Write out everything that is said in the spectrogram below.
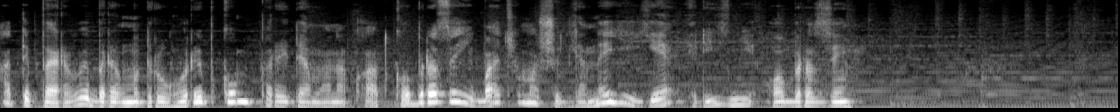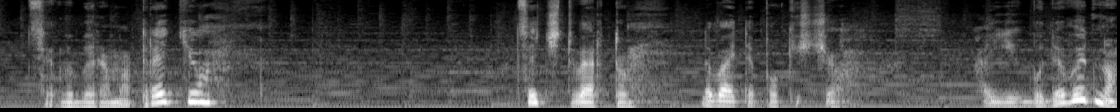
А тепер виберемо другу рибку, перейдемо на вкладку образи і бачимо, що для неї є різні образи. Це виберемо третю. Це четверту. Давайте поки що хай їх буде видно.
